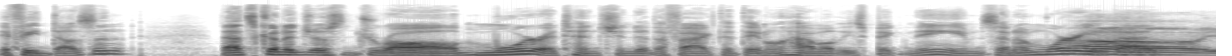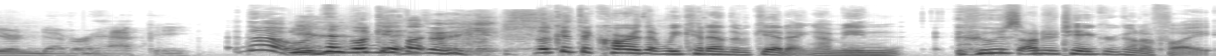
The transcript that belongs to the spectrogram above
if he doesn't, that's going to just draw more attention to the fact that they don't have all these big names. And I'm worried that Oh, you're never happy. no, look at look at the card that we could end up getting. I mean, who's Undertaker going to fight?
